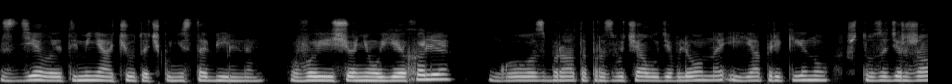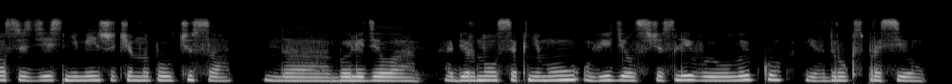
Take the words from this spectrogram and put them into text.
Сделает и меня чуточку нестабильным. «Вы еще не уехали?» Голос брата прозвучал удивленно, и я прикинул, что задержался здесь не меньше, чем на полчаса. Да, были дела. Обернулся к нему, увидел счастливую улыбку и вдруг спросил,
